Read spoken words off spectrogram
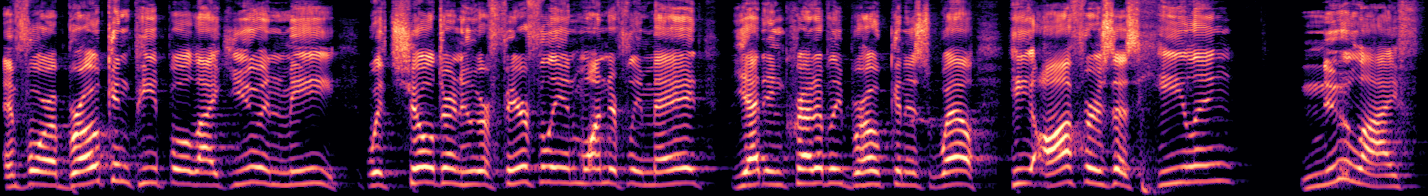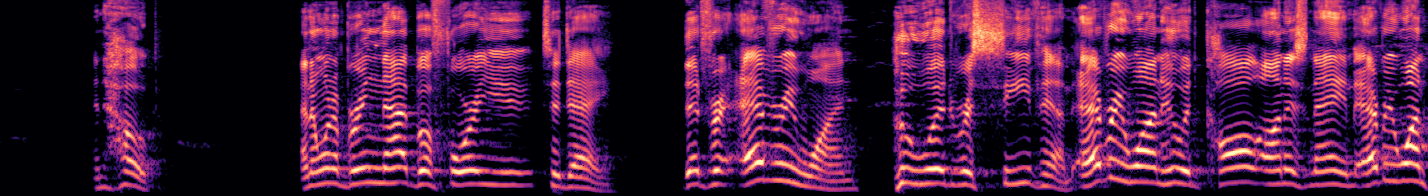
And for a broken people like you and me, with children who are fearfully and wonderfully made, yet incredibly broken as well, he offers us healing, new life, and hope. And I want to bring that before you today that for everyone who would receive him, everyone who would call on his name, everyone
